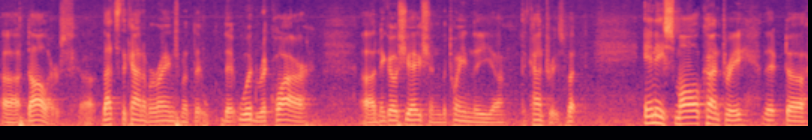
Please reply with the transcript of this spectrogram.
dollars. Uh, that's the kind of arrangement that, that would require uh, negotiation between the, uh, the countries. But any small country that uh,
